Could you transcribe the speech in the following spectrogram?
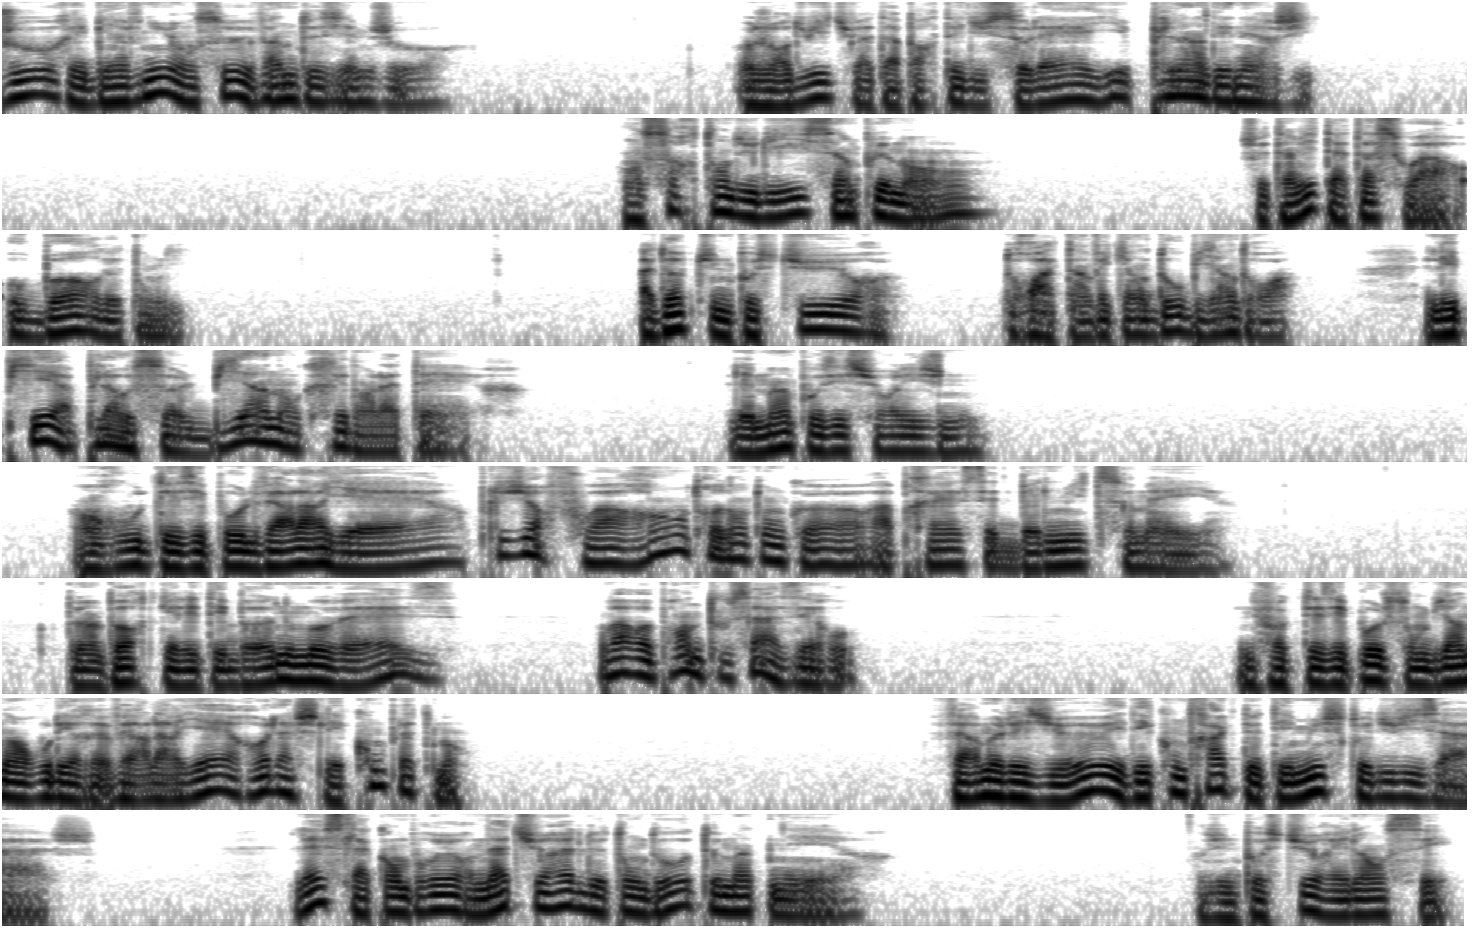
Bonjour et bienvenue en ce 22e jour. Aujourd'hui, tu vas t'apporter du soleil et plein d'énergie. En sortant du lit, simplement, je t'invite à t'asseoir au bord de ton lit. Adopte une posture droite avec un dos bien droit, les pieds à plat au sol, bien ancrés dans la terre, les mains posées sur les genoux. Enroule tes épaules vers l'arrière, plusieurs fois rentre dans ton corps après cette belle nuit de sommeil. Peu importe qu'elle était bonne ou mauvaise, on va reprendre tout ça à zéro. Une fois que tes épaules sont bien enroulées vers l'arrière, relâche-les complètement. Ferme les yeux et décontracte tes muscles du visage. Laisse la cambrure naturelle de ton dos te maintenir dans une posture élancée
